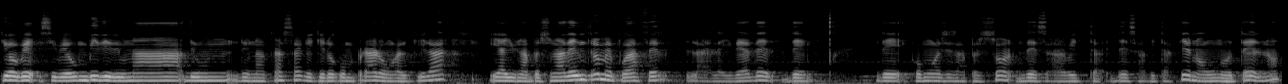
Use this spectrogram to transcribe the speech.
yo ve, si veo un vídeo de una, de, un, de una casa que quiero comprar o alquilar y hay una persona dentro, me puedo hacer la, la idea de, de de cómo es esa persona, de esa, habitación o un hotel, ¿no?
